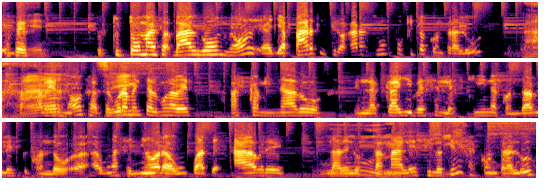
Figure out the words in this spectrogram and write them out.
Entonces, bien. Pues tú tomas algo, ¿no? Y aparte, si lo agarras un poquito a contraluz, Ajá. a ver, ¿no? O sea, sí. seguramente alguna vez has caminado en la calle y ves en la esquina cuando hables, cuando a a una señora o un cuate abre la de los tamales, si lo tienes a contraluz,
